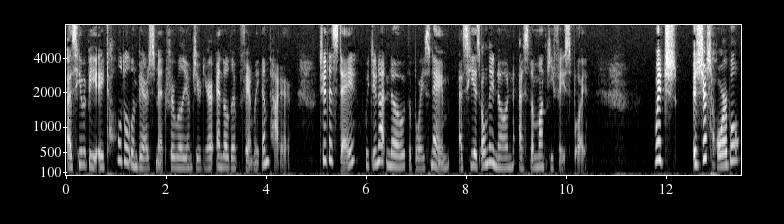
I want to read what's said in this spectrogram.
as he would be a total embarrassment for William Jr. and the Lemp family empire. To this day, we do not know the boy's name, as he is only known as the Monkey Face Boy. Which is just horrible,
